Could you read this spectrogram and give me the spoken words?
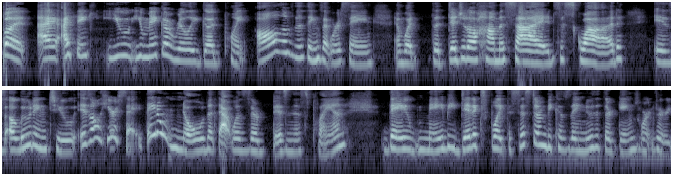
But I I think you you make a really good point. All of the things that we're saying and what the digital homicides squad is alluding to is all hearsay. They don't know that that was their business plan. They maybe did exploit the system because they knew that their games weren't very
